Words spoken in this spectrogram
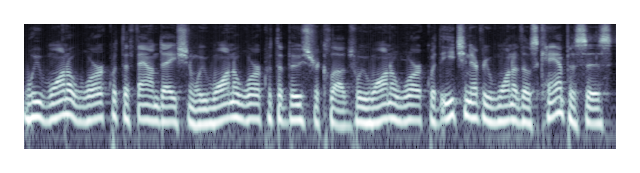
We want to work with the foundation, we want to work with the booster clubs, we want to work with each and every one of those campuses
